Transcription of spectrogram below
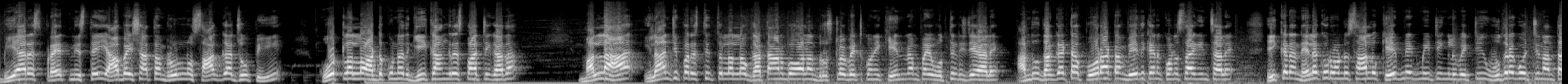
బీఆర్ఎస్ ప్రయత్నిస్తే యాభై శాతం రూల్ను సాగ్గా చూపి కోట్లల్లో అడ్డుకున్నది గీ కాంగ్రెస్ పార్టీ కదా? మళ్ళా ఇలాంటి పరిస్థితులలో గత అనుభవాలను దృష్టిలో పెట్టుకొని కేంద్రంపై ఒత్తిడి చేయాలి. అందుకు తగ్గట్ట పోరాటం వేదికను కొనసాగించాలి. ఇక్కడ నెలకు రెండు సార్లు కేబినెట్ మీటింగ్లు పెట్టి ఉదరగొచ్చినంత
